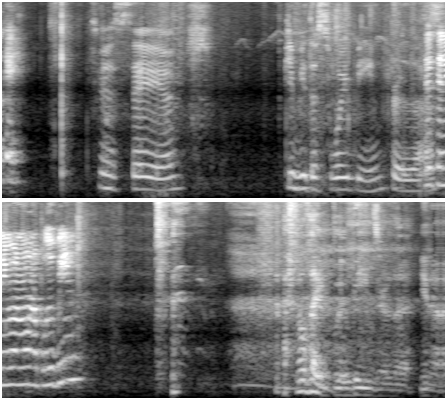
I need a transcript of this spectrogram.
Okay. I was gonna say, uh, give you the soybean for that. Does anyone want a blue bean? Do I feel like blue beans are the, you know.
